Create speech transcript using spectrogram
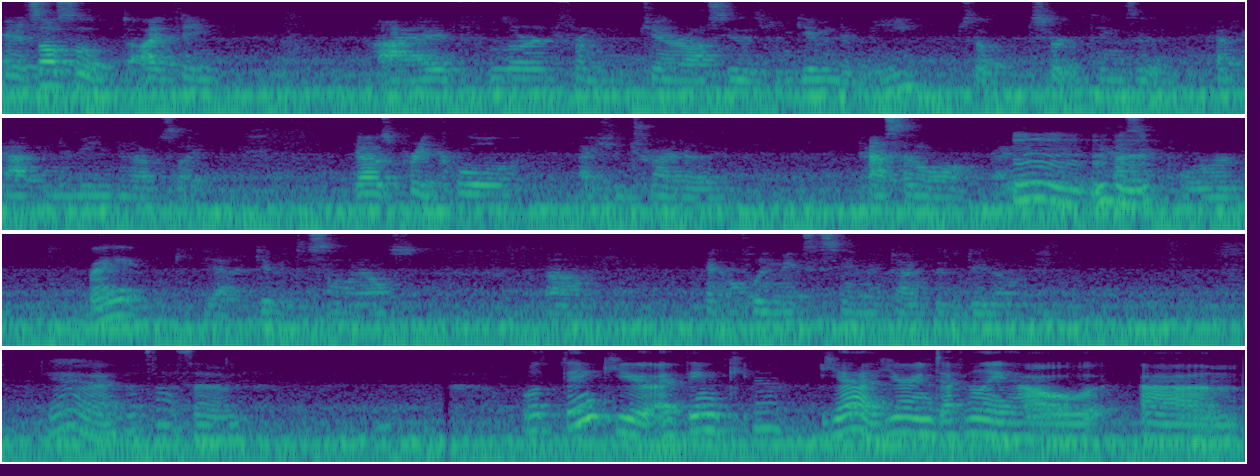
and it's also, I think, I've learned from generosity that's been given to me. So certain things that have happened to me that I was like, that was pretty cool. I should try to pass it along, right? Mm, Pass it forward. Right? Yeah, give it to someone else. Um, and hopefully it makes the same impact that it did on me. Yeah, that's awesome. Well, thank you. I think, yeah, hearing definitely how, um,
